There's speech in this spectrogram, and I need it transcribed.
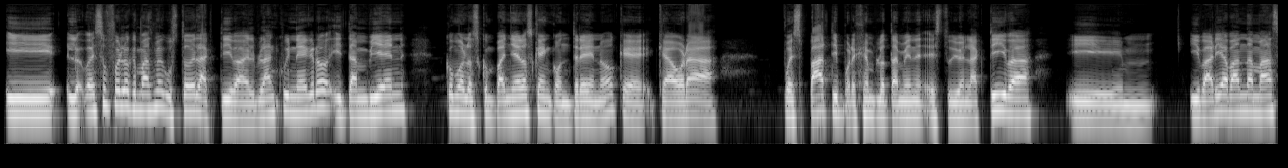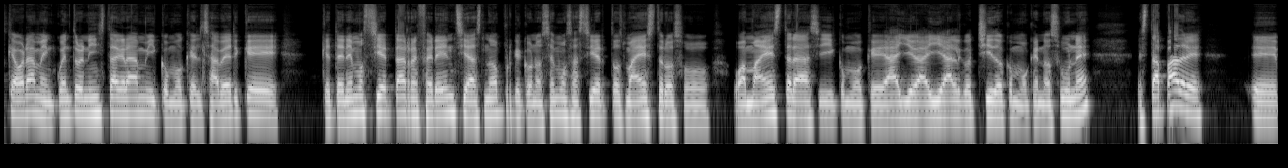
Y eso fue lo que más me gustó de la activa, el blanco y negro y también como los compañeros que encontré, ¿no? Que, que ahora, pues Patty, por ejemplo, también estudió en la activa y, y varias bandas más que ahora me encuentro en Instagram y como que el saber que que tenemos ciertas referencias, ¿no? Porque conocemos a ciertos maestros o, o, a maestras y como que hay ahí algo chido como que nos une. Está padre, eh,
